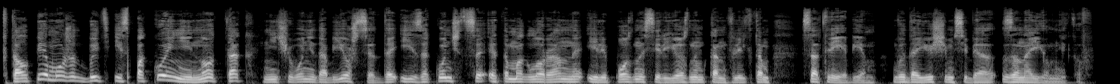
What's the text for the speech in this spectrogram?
в толпе может быть и спокойней, но так ничего не добьешься, да и закончиться это могло рано или поздно серьезным конфликтом с отребьем, выдающим себя за наемников.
